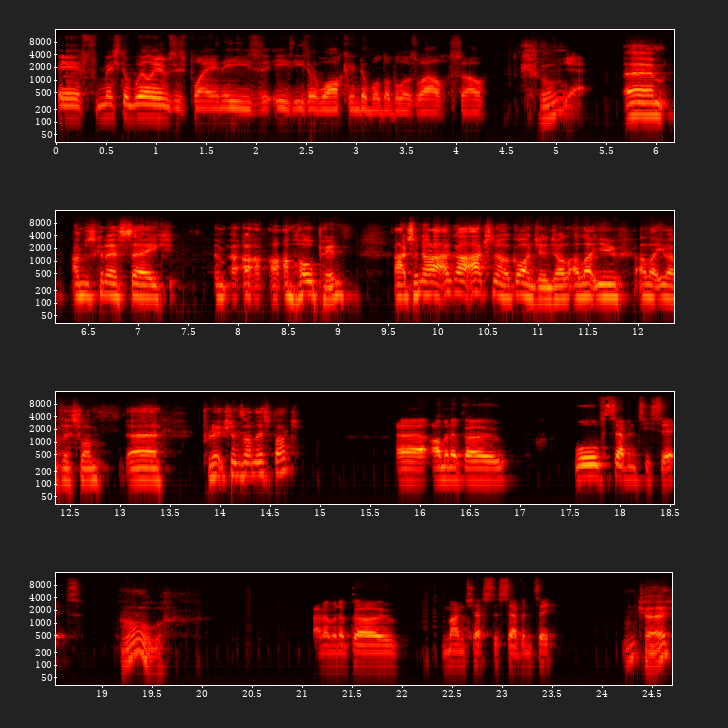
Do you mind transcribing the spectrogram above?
if Mr. Williams is playing, he's he's, he's a walking double double as well. So cool. Yeah. Um, I'm just gonna say, I'm, I, am hoping. Actually, no. I got actually no. Go on, Ginger. I'll, I'll, let you. I'll let you have this one. Uh, predictions on this bud? Uh, I'm gonna go Wolves 76. Oh. And I'm gonna go Manchester 70. Okay.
